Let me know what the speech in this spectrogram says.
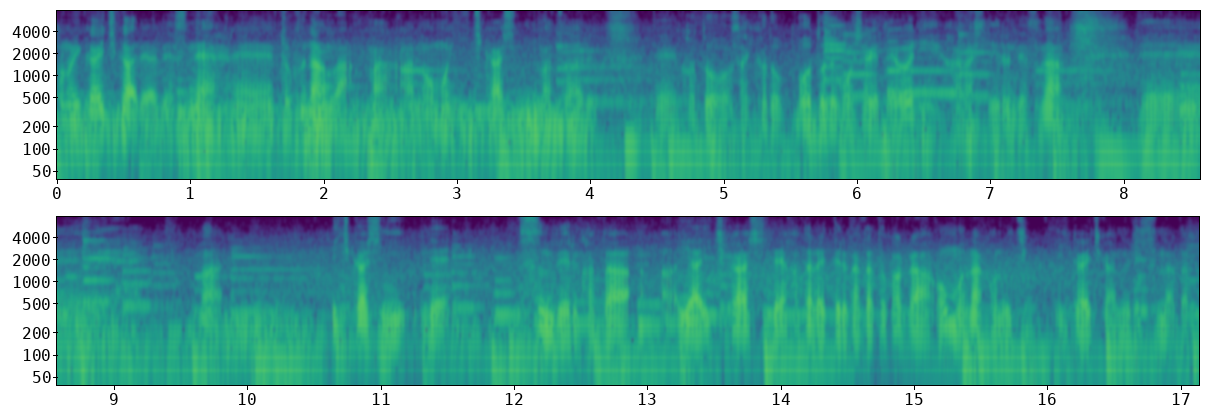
このイカ市川ではですね、えーと、普段はまあ、あの主に市川市にまつわる、えー、ことを先ほど冒頭で申し上げたように話しているんですが、えー、まあ、市川市にで住んでいる方や市川市で働いている方とかが主なこの市川市川のリスナーだとい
